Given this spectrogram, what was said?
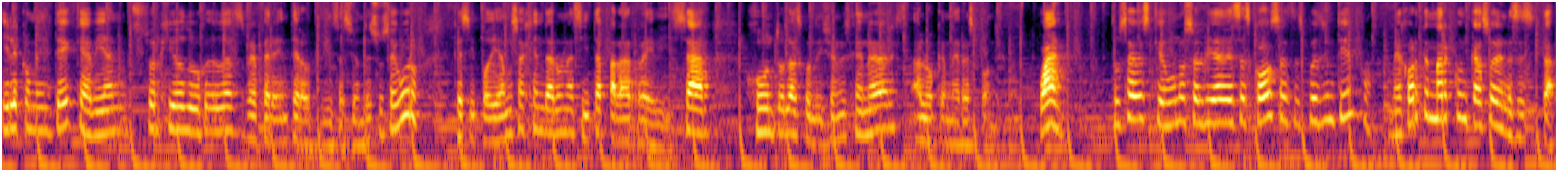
y le comenté que habían surgido dudas referente a la utilización de su seguro, que si podíamos agendar una cita para revisar juntos las condiciones generales, a lo que me respondió. Juan, Tú sabes que uno se olvida de esas cosas después de un tiempo. Mejor te marco en caso de necesitar.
